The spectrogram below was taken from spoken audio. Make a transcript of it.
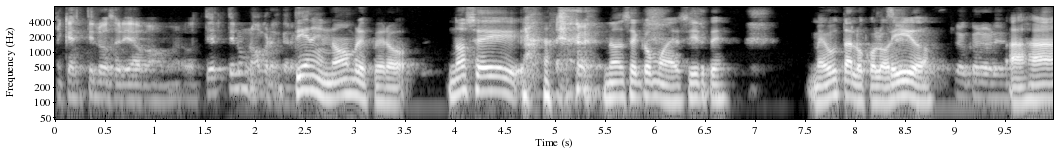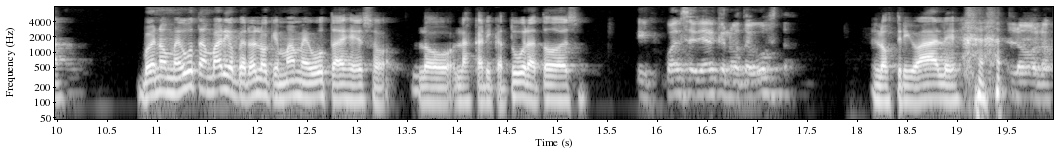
¿Y qué estilo sería más o menos? Tiene, tiene un nombre, creo. Tienen nombres, pero no sé, no sé cómo decirte. Me gusta lo colorido. Lo colorido. Ajá. Bueno, me gustan varios, pero es lo que más me gusta es eso, lo, las caricaturas, todo eso. ¿Y cuál sería el que no te gusta? Los tribales. Lo- los,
